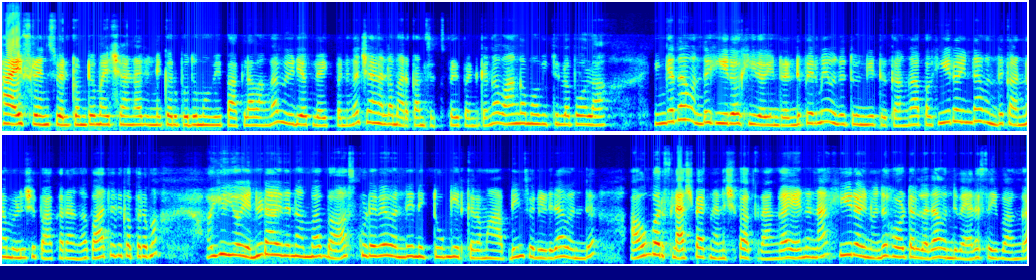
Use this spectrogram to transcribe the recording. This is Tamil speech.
Hi friends welcome to my channel இன்னைக்கு ஒரு புது மூவி பார்க்கலாம். வாங்க வீடியோக்கு லைக் பண்ணுங்கள் சேனலில் மறக்காமல் சப்ஸ்கிரைப் பண்ணிக்கோங்க. வாங்க மூவிக்குள்ளே போகலாம் இங்கே தான் வந்து ஹீரோ ஹீரோயின் ரெண்டு பேருமே வந்து தூங்கிட்டு இருக்காங்க. அப்போ ஹீரோயின் தான் வந்து கண்ணை முழிச்சு பார்க்குறாங்க. பார்த்ததுக்கப்புறமா ஐயோ என்னடா இது நம்ம பாஸ் கூடவே வந்து இன்றைக்கி தூங்கியிருக்கிறோமா? அப்படின்னு சொல்லிட்டு தான் வந்து அவங்க ஒரு ஃப்ளாஷ்பேக் நினச்சி பார்க்குறாங்க. என்னென்னா ஹீரோயின் வந்து ஹோட்டலில் தான் வந்து வேலை செய்வாங்க.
